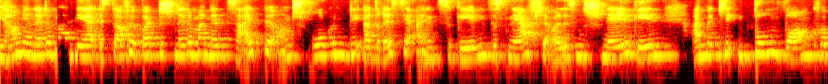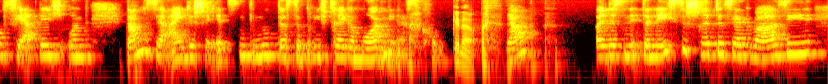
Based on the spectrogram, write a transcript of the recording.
wir haben ja nicht einmal mehr, es darf ja praktisch nicht einmal mehr Zeit beanspruchen, die Adresse einzugeben. Das nervt ja alles, muss schnell gehen. Einmal klicken, bumm, Warenkorb, fertig. Und dann ist ja eigentlich schon ätzend genug, dass der Briefträger morgen erst kommt. Genau. Ja? Weil das, der nächste Schritt ist ja quasi,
